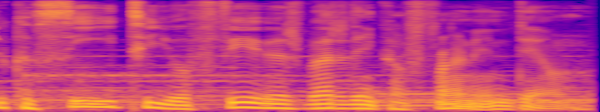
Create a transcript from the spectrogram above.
You concede to your fears rather than confronting them.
